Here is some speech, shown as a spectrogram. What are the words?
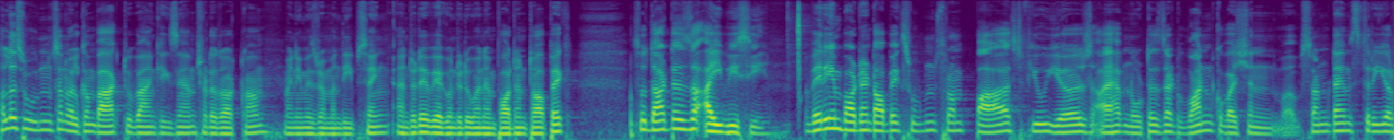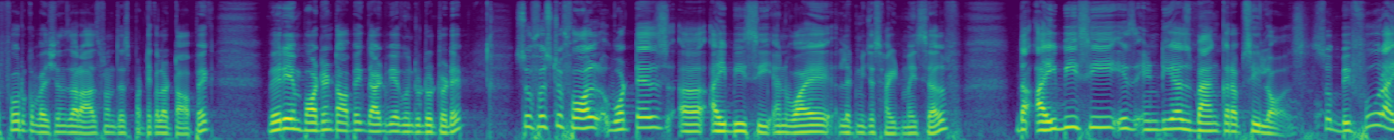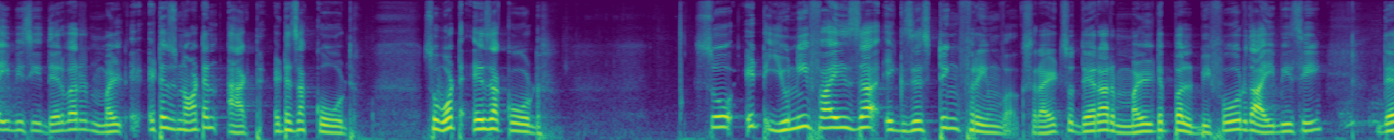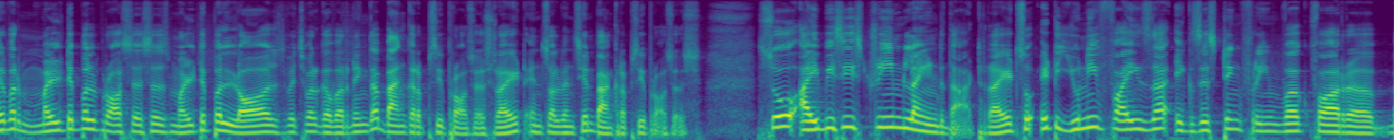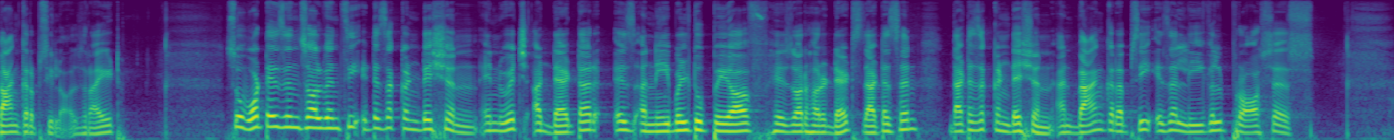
Hello students and welcome back to bankexamstudy.com. My name is Ramandeep Singh and today we are going to do an important topic. So that is the IBC. Very important topic students from past few years I have noticed that one question, uh, sometimes three or four questions are asked from this particular topic. Very important topic that we are going to do today. So first of all, what is uh, IBC and why? Let me just hide myself. The IBC is India's bankruptcy laws. So before IBC, there were, it is not an act, it is a code. So what is a code? So it unifies the existing frameworks, right? So there are multiple, before the IBC, there were multiple processes, multiple laws which were governing the bankruptcy process, right? Insolvency and bankruptcy process. So IBC streamlined that, right? So it unifies the existing framework for uh, bankruptcy laws, right? So what is insolvency? It is a condition in which a debtor is unable to pay off his or her debts. That is an that is a condition and bankruptcy is a legal process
